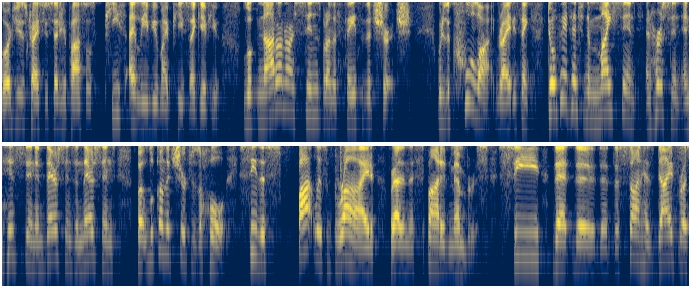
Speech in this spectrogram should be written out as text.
Lord Jesus Christ, you said to your apostles, Peace I leave you, my peace I give you. Look not on our sins, but on the faith of the church which is a cool line, right? It's saying, don't pay attention to my sin and her sin and his sin and their sins and their sins, but look on the church as a whole. See the spotless bride rather than the spotted members. See that the, that the Son has died for us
